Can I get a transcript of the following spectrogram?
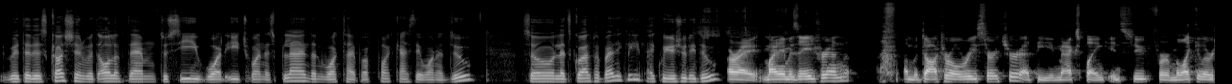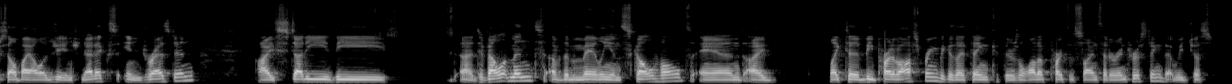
with a discussion with all of them to see what each one has planned and what type of podcast they want to do. So, let's go alphabetically, like we usually do. All right, my name is Adrian. I'm a doctoral researcher at the Max Planck Institute for Molecular Cell Biology and Genetics in Dresden. I study the uh, development of the mammalian skull vault, and I like to be part of Offspring because I think there's a lot of parts of science that are interesting that we just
